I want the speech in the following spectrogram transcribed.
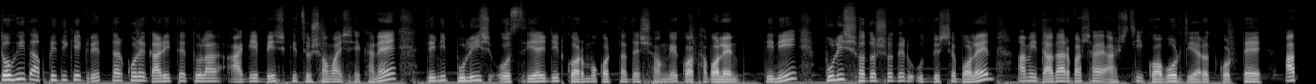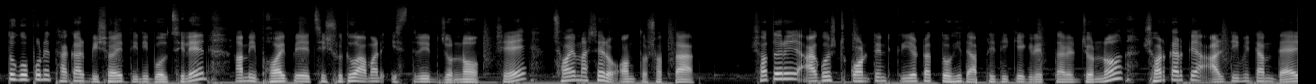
তহিদ আফ্রিদিকে গ্রেপ্তার করে গাড়িতে তোলার আগে বেশ কিছু সময় সেখানে তিনি পুলিশ ও সিআইডির কর্মকর্তাদের সঙ্গে কথা বলেন। তিনি পুলিশ সদস্যদের উদ্দেশ্যে বলেন, আমি দাদার বাসায় আসছি কবর জিয়ারত করতে। আত্মগোপনে থাকার বিষয়ে তিনি বলছিলেন, আমি ভয় পেয়েছি শুধু আমার স্ত্রীর জন্য। সে ছয় মাসের অন্তঃসত্ত্বা। সতেরোই আগস্ট কন্টেন্ট ক্রিয়েটর তহিদ আফ্রিদিকে গ্রেপ্তারের জন্য সরকারকে আলটিমেটাম দেয়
